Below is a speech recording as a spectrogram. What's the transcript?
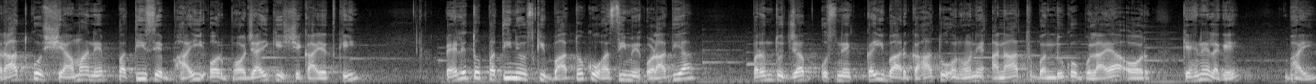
रात को श्यामा ने पति से भाई और भौजाई की शिकायत की। पहले तो पति ने उसकी बातों को हँसी में उड़ा दिया, परंतु जब उसने कई बार कहा तो उन्होंने अनाथ बंधु को बुलाया और कहने लगे, भाई,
